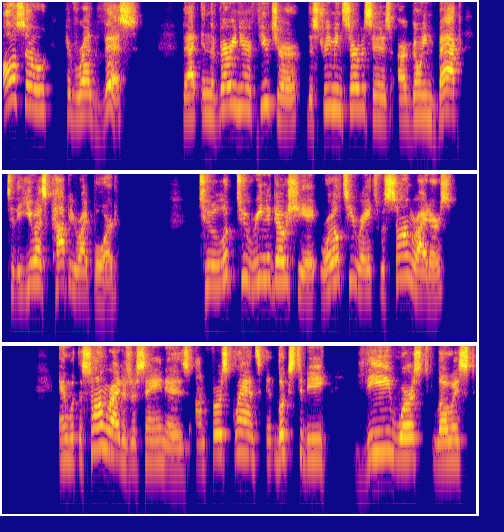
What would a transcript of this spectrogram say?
also have read this that in the very near future, the streaming services are going back to the US Copyright Board to look to renegotiate royalty rates with songwriters and what the songwriters are saying is, on first glance, it looks to be the worst, lowest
